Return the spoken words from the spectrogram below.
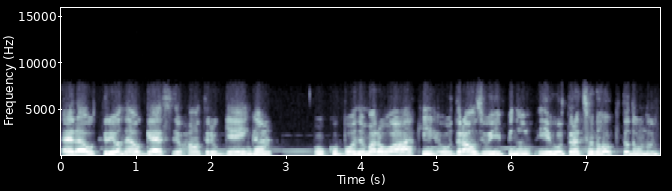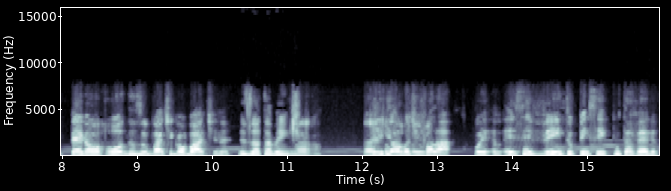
Era o trio, né? O Ghastly, o Haunter e o Gengar. O Cubone e o Marowak. O Drowsy e o Hypno. E o tradicional que todo mundo pega o Rodos, o Bate e Golbat, né? Exatamente. Ah. Ah, então e ó, vou te falar. Foi, esse evento eu pensei, puta, velho.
